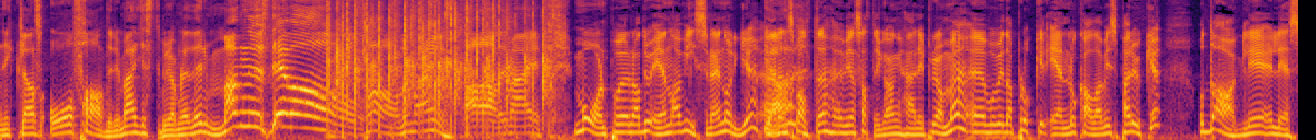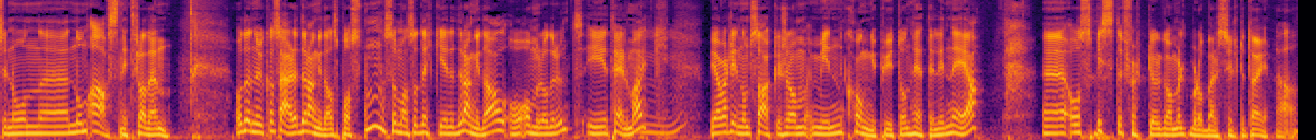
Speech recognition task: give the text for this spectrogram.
Niklas og fader i meg, gjesteprogramleder Magnus Devold! Fader meg! Fader meg! Morgen på Radio 1 Aviser deg i Norge er Ja. en spalte vi har satt i gang her i programmet, eh, hvor vi da plukker en lokalavis per uke, og daglig leser noen, eh, noen avsnitt fra den. Og Denne uka så er det Drangedalsposten, som altså dekker Drangedal og området rundt i Telemark. Vi har vært innom saker som 'Min kongepyton heter Linnea', eh, og 'Spiste 40 år gammelt blåbærsyltetøy'. Ja.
